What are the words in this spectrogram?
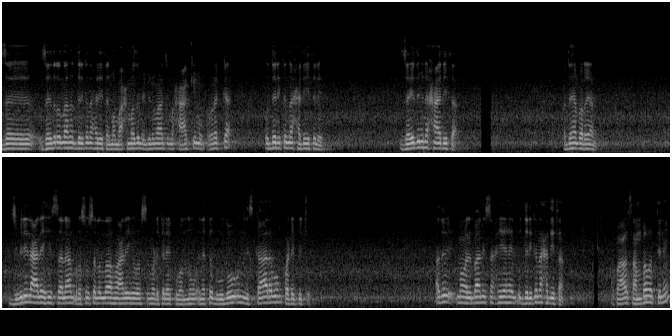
സൈദ് ഉദ്ധരിക്കുന്ന ഹദീത്ത് ഇമാം അഹമ്മദും ഇബിനുമാജും ഹാക്കിമും അവരൊക്കെ ഉദ്ധരിക്കുന്ന ഹദീത്തിൽ സൈദ് ബിൻ അദ്ദേഹം പറയാണ് ജിബിരിൽ അലഹിസ്സലാം റസൂ സലാഹു അലഹി വസ്ലം അടുക്കലേക്ക് വന്നു. എന്നിട്ട് വുദുവും നിസ്കാരവും പഠിപ്പിച്ചു. അത് മൽബാനി സഹിയഹിൽ ഉദ്ധരിക്കുന്ന ഹദീസാണ്. അപ്പോൾ ആ സംഭവത്തിന്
